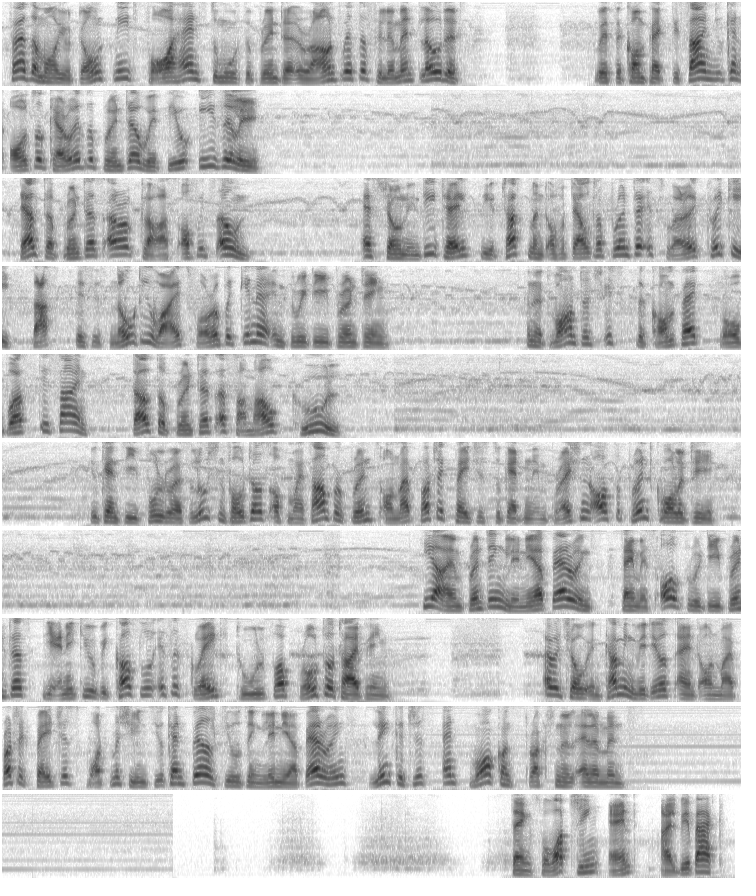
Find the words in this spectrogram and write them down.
Furthermore you don't need 4 hands to move the printer around with the filament loaded, with the compact design you can also carry the printer with you easily. Delta printers are a class of its own. As shown in detail, the adjustment of a Delta printer is very tricky, thus this is no device for a beginner in 3D printing. An advantage is the compact, robust design, Delta printers are somehow cool. You can see full resolution photos of my sample prints on my project pages to get an impression of the print quality. Here I am printing linear bearings, same as all 3D printers, the Anycubic Kossel is a great tool for prototyping. I will show in coming videos and on my project pages what machines you can build using linear bearings, linkages and more constructional elements. Thanks for watching and I'll be back.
